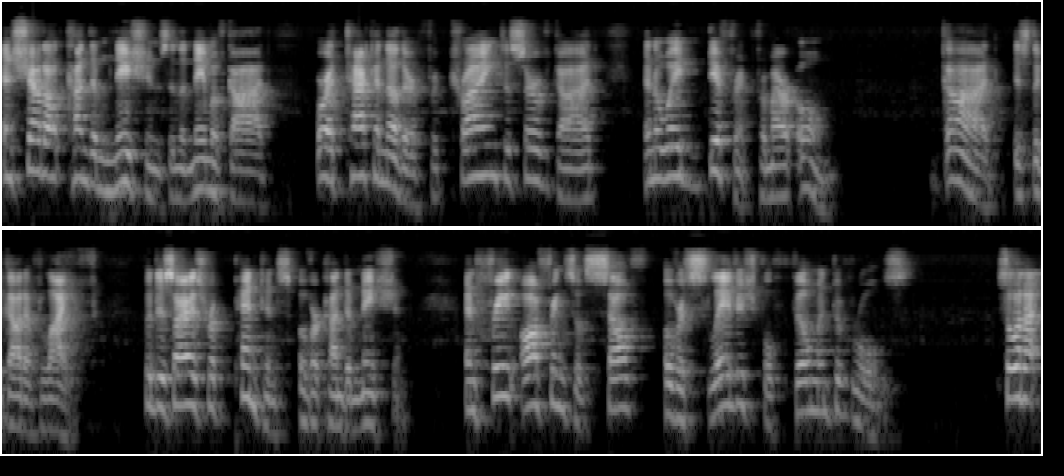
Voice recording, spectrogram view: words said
and shout out condemnations in the name of God or attack another for trying to serve God in a way different from our own. God is the God of life, who desires repentance over condemnation, and free offerings of self over slavish fulfillment of rules. So when I,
